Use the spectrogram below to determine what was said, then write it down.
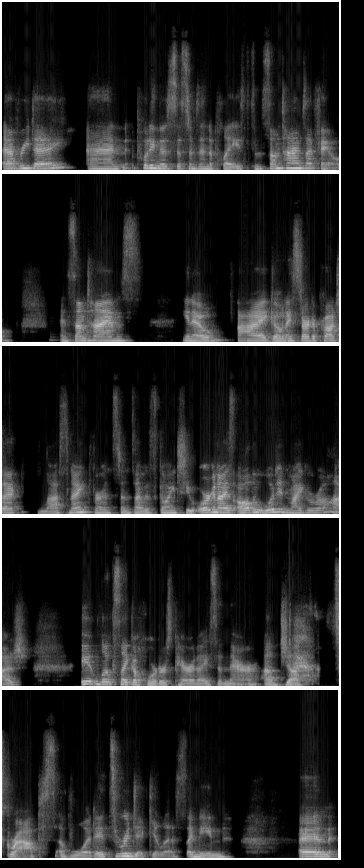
every day and putting those systems into place. And sometimes i fail. And sometimes you know i go and i start a project last night for instance i was going to organize all the wood in my garage it looks like a hoarder's paradise in there of just scraps of wood it's ridiculous i mean and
